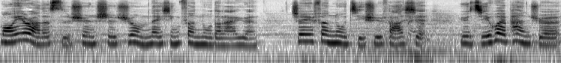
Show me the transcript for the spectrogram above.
Moira 的死讯是 June 内心愤怒的来源，这一愤怒急需发泄，与集会判决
